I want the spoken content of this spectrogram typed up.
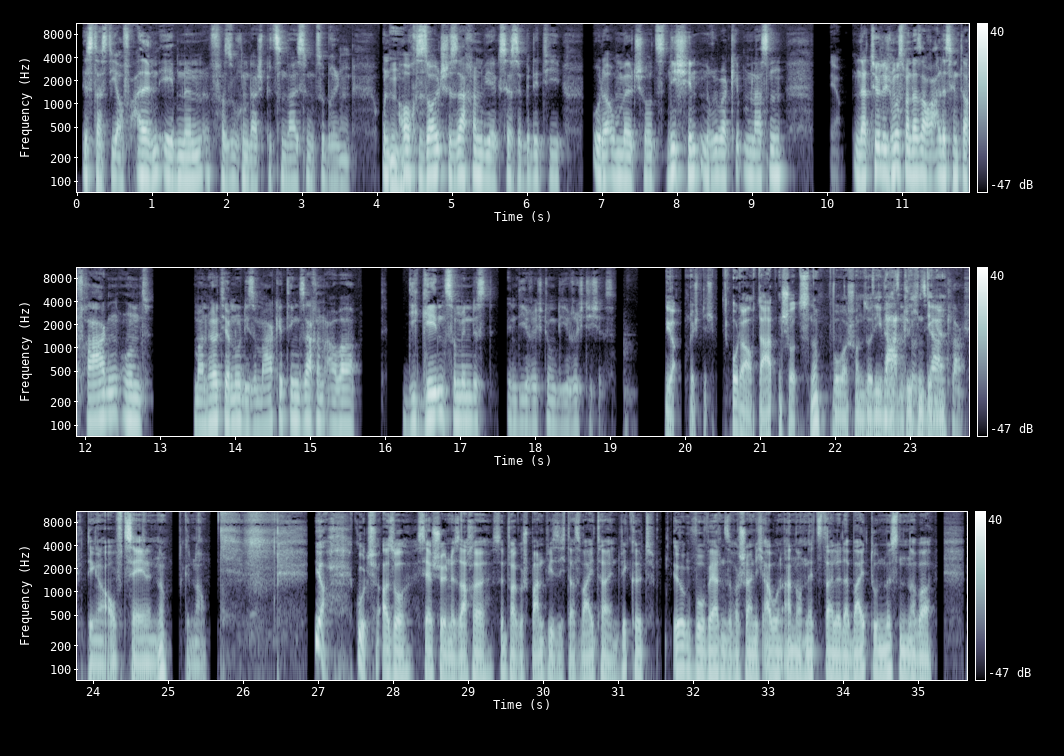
ist, dass die auf allen Ebenen versuchen, da Spitzenleistung zu bringen. Und mhm. auch solche Sachen wie Accessibility oder Umweltschutz nicht hinten rüber kippen lassen. Ja. Natürlich muss man das auch alles hinterfragen und man hört ja nur diese Marketing-Sachen, aber die gehen zumindest in die Richtung, die richtig ist. Ja, richtig. Oder auch Datenschutz, ne? wo wir schon so die wesentlichen Dinge, ja, Dinge aufzählen. Ne? Genau. Ja, gut, also sehr schöne Sache. Sind wir gespannt, wie sich das weiterentwickelt. Irgendwo werden sie wahrscheinlich ab und an noch Netzteile dabei tun müssen, aber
